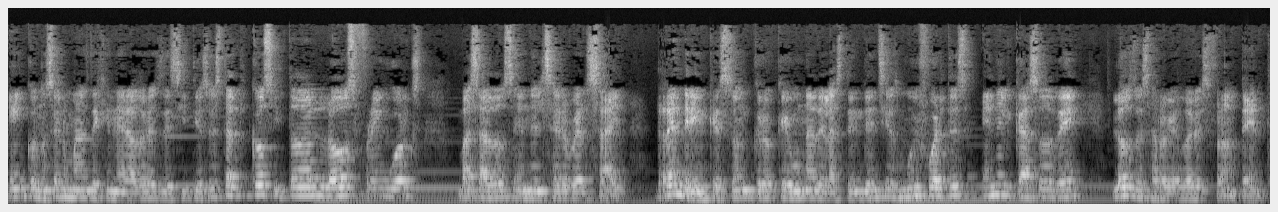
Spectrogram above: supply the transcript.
en conocer más de generadores de sitios estáticos y todos los frameworks basados en el server side rendering, que son creo que una de las tendencias muy fuertes en el caso de los desarrolladores frontend.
